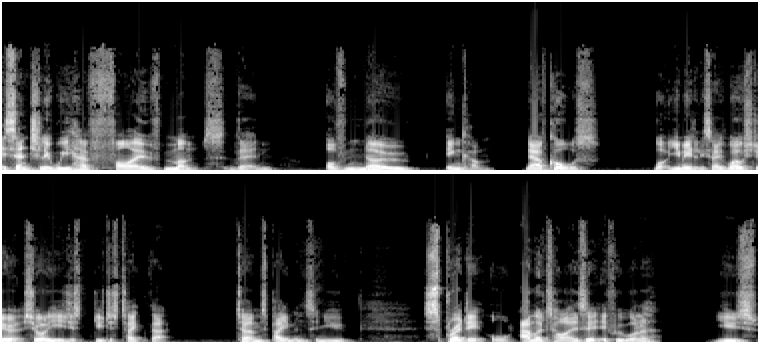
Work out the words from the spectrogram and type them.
essentially, we have five months then of no income. Now, of course, what you immediately say is, "Well, Stuart, surely you just you just take that terms payments and you spread it or amortize it if we want to use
